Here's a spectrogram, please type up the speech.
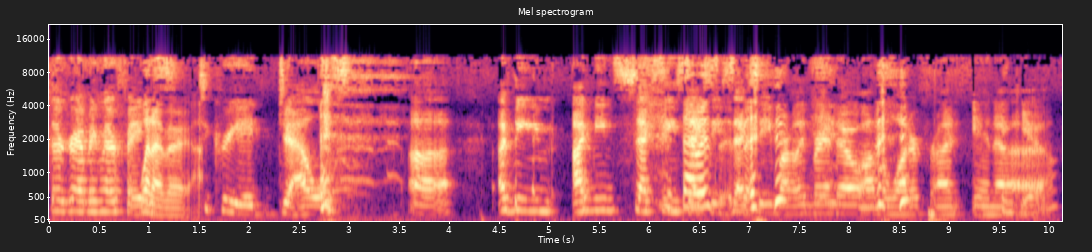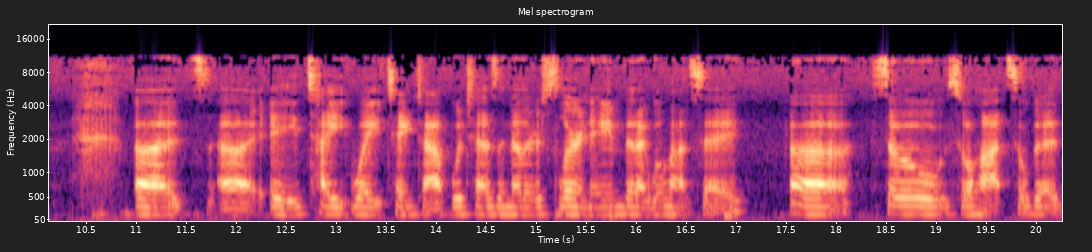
They're grabbing their face Whatever. to create gels. uh, I mean, I mean, sexy, That sexy, was- sexy Marlon Brando on the waterfront in Thank a you. uh, uh, a tight white tank top, which has another slur name that I will not say. Uh, so so hot, so good.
